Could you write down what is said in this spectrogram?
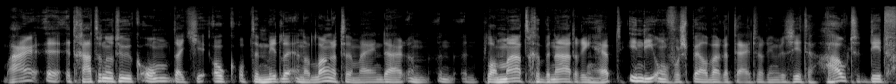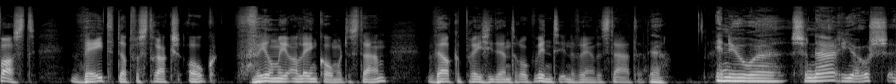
Maar eh, het gaat er natuurlijk om dat je ook op de middelen en de lange termijn daar een, een, een planmatige benadering hebt in die onvoorspelbare tijd waarin we zitten. Houd dit vast. Weet dat we straks ook veel meer alleen komen te staan. Welke president er ook wint in de Verenigde Staten. Ja. In uw eh, scenario's, eh,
